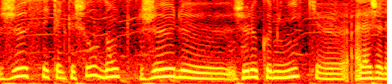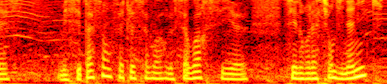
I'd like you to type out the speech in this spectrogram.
je sais quelque chose, donc je le, je le communique à la jeunesse. Mais c'est pas ça en fait le savoir. Le savoir, c'est euh, une relation dynamique.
